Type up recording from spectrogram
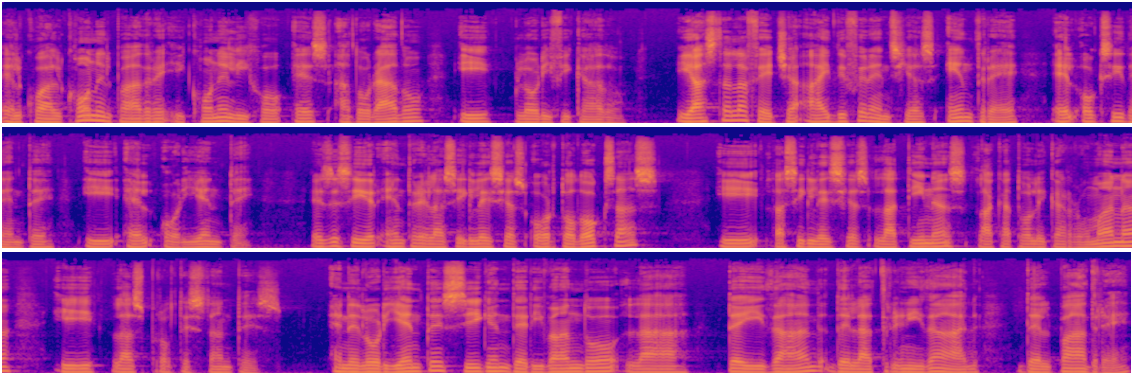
el cual con el Padre y con el Hijo es adorado y glorificado. Y hasta la fecha hay diferencias entre el occidente y el oriente, es decir, entre las iglesias ortodoxas y las iglesias latinas, la católica romana y las protestantes. En el oriente siguen derivando la deidad de la Trinidad del Padre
